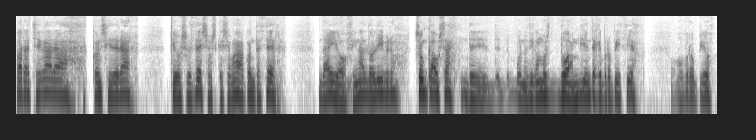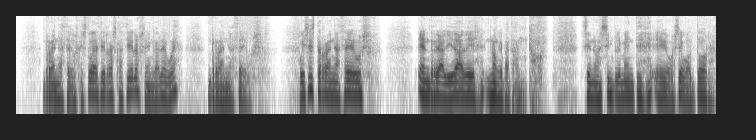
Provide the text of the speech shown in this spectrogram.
para chegar a considerar que os sucesos que se van a acontecer dai ao final do libro son causa de, de, de bueno, digamos, do ambiente que propicia o propio Rañaceus. que estou a decir rascacielos en galego, eh? Rañaceus. Pois este rañaceus en realidade non é para tanto, senón simplemente é o seu autor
